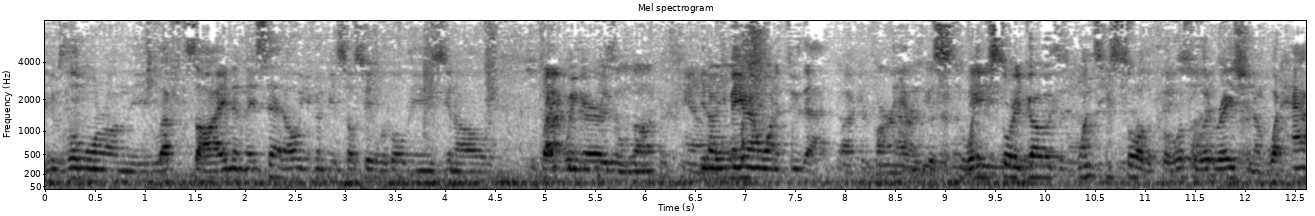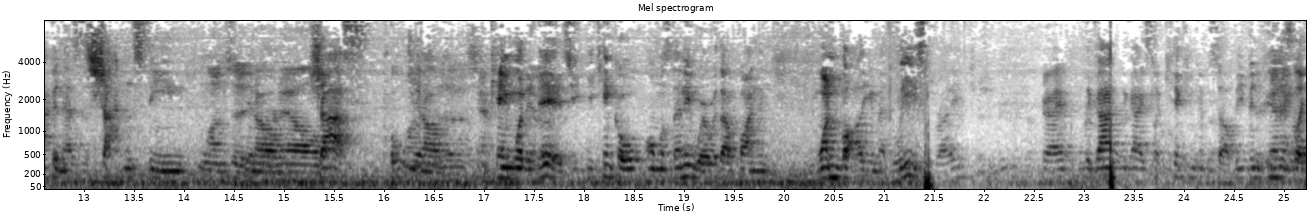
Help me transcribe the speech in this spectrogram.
he was a little more on the left side, and they said, "Oh, you're going to be associated with all these, you know, right wingers, and you know, you may not want to do that." And this, the way the story goes is, once he saw the proliferation of what happened as the Schottenstein, you know, Shas, you know, became what it is, you, you can't go almost anywhere without finding one volume at least, right? right? The guy, guy's like kicking himself. Even he's like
